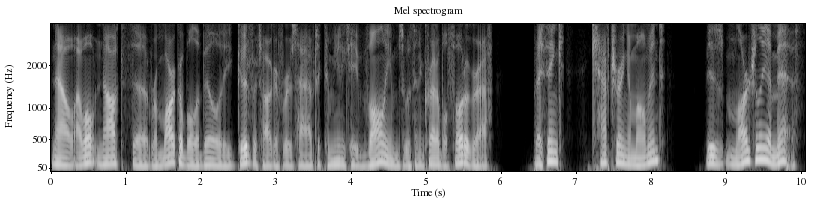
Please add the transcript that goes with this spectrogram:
Now, I won't knock the remarkable ability good photographers have to communicate volumes with an incredible photograph, but I think capturing a moment is largely a myth.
